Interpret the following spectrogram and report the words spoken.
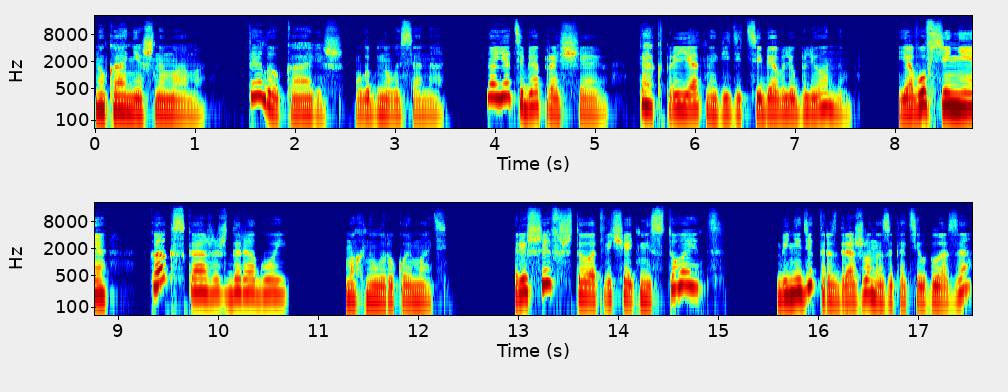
«Ну, конечно, мама». «Ты лукавишь», — улыбнулась она. «Но я тебя прощаю. Так приятно видеть тебя влюбленным. Я вовсе не...» «Как скажешь, дорогой», — махнула рукой мать. Решив, что отвечать не стоит, Бенедикт раздраженно закатил глаза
